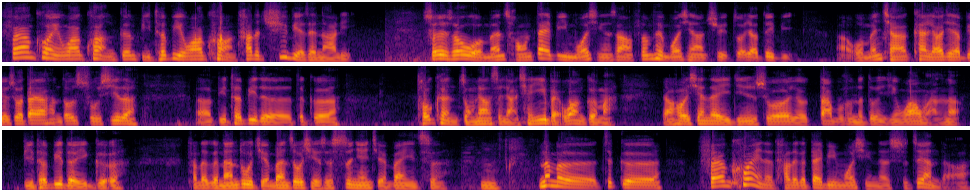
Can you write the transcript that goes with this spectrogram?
Filecoin 挖矿跟比特币挖矿它的区别在哪里？所以说，我们从代币模型上、分配模型上去做一下对比啊。我们想要看了解，比如说大家很多熟悉的，呃，比特币的这个 token 总量是两千一百万个嘛。然后现在已经说有大部分的都已经挖完了。比特币的一个，它那个难度减半周期是四年减半一次。嗯，那么这个 Fincoin 呢，它这个代币模型呢是这样的啊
